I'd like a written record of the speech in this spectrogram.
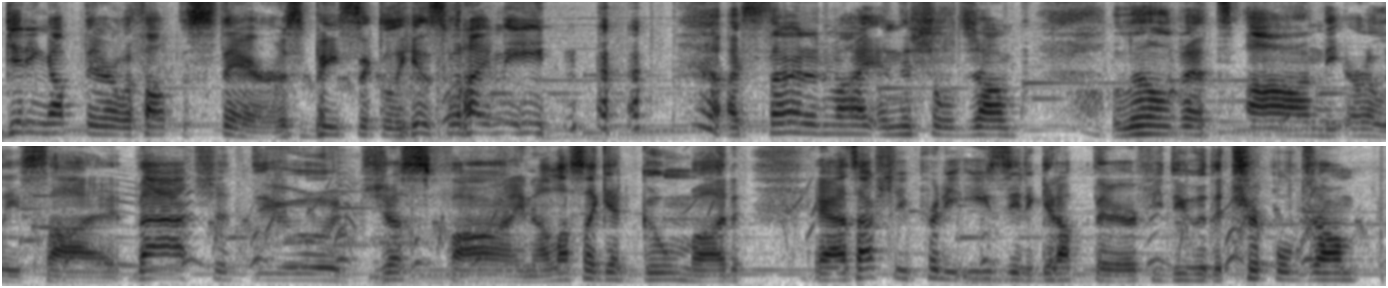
getting up there without the stairs, basically, is what I mean. I started my initial jump a little bit on the early side. That should do just fine, unless I get Goombud. Yeah, it's actually pretty easy to get up there if you do the triple jump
